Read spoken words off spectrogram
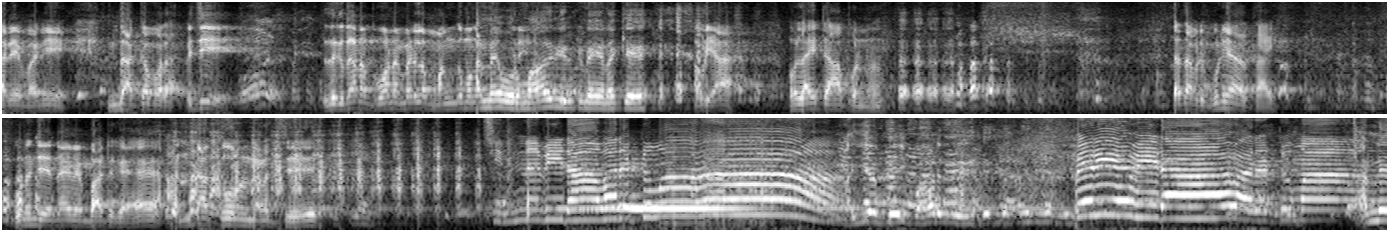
அரே மணி இந்த அக்கா போறா. விஜி இதுக்கு தானே போன மேடல மங்கு மங்கு அண்ணே ஒரு மாதிரி இருக்குண்ணே எனக்கே. அப்படியா? அப்ப லைட் ஆஃப் பண்ணு. ஏத்தா அப்படி குனியாத தாய். குனிஞ்சு என்ன பாட்டுக்க? அண்டா தூள்னு நினைச்சு. சின்ன வீடா வரட்டுமா? ஐயா பேய் பாடுது. பெரிய வீடா வரட்டுமா? அண்ணே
